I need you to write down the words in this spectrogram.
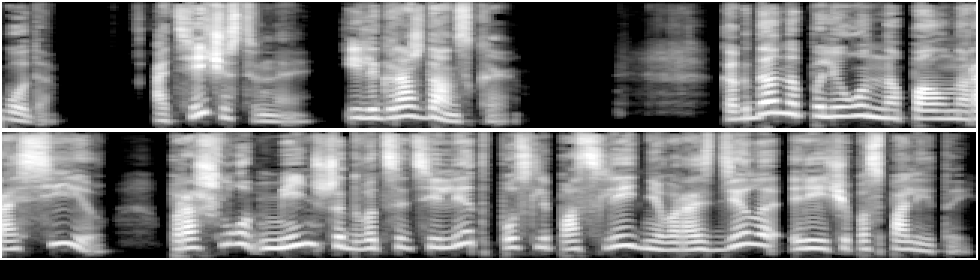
года. Отечественная или гражданская? Когда Наполеон напал на Россию, прошло меньше 20 лет после последнего раздела Речи Посполитой.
